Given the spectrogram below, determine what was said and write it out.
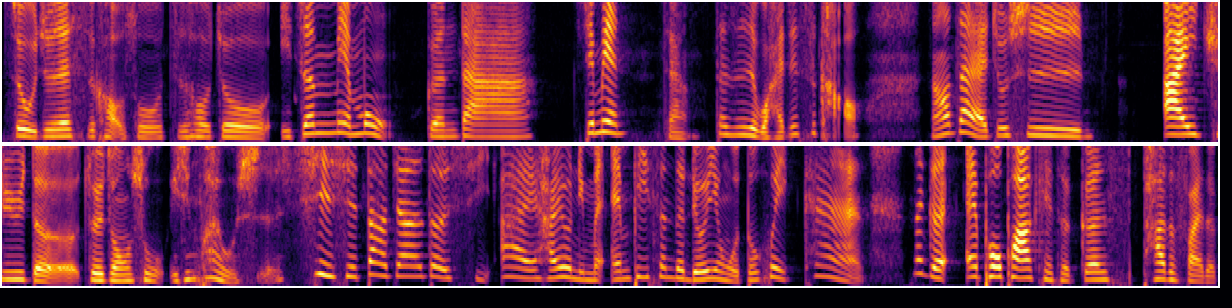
所以我就在思考说，之后就以真面目跟大家见面这样。但是我还在思考，然后再来就是 IG 的追踪数已经快五十，谢谢大家的喜爱，还有你们 MP3 的留言我都会看。那个 Apple Pocket 跟 Spotify 的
